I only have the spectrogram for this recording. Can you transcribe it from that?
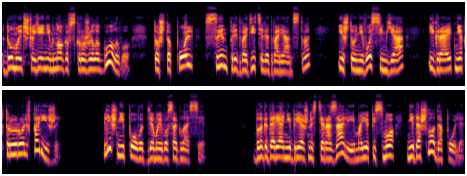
Думает, что ей немного вскружило голову то, что Поль — сын предводителя дворянства, и что у него семья играет некоторую роль в Париже. Лишний повод для моего согласия. Благодаря небрежности Розалии мое письмо не дошло до Поля.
